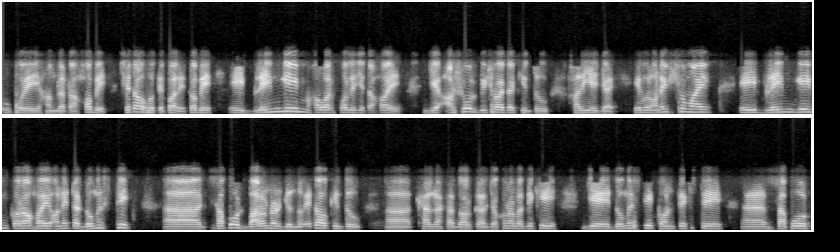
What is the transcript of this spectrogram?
উপরে এই হামলাটা হবে, সেটাও হতে পারে। তবে এই ব্লেম গেম হওয়ার ফলে যেটা হয় যে আসল বিষয়টা কিন্তু হারিয়ে যায়। এবং অনেক সময় এই ব্লেম গেম করা হয় অনেকটা ডোমেস্টিক সাপোর্ট বাড়ানোর জন্য। এটাও কিন্তু খেয়াল রাখা দরকার। যখন আমরা দেখি যে ডোমেস্টিক কনটেক্সটে সাপোর্ট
